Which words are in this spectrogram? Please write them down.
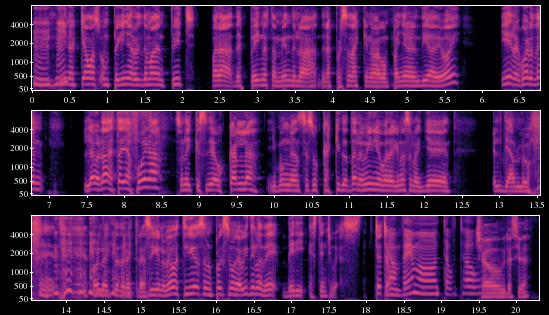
Y nos quedamos un pequeño ratito más en Twitch para despedirnos también de, la- de las personas que nos acompañaron el día de hoy. Y recuerden, la verdad está allá afuera, solo hay que salir a buscarla y pónganse sus casquitos de aluminio para que no se los lleven el diablo o los extraterrestres. Así que nos vemos, chicos, en el próximo capítulo de Very Strange West. Chao, chao. Nos vemos. Chau, chau. Chao, gracias.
